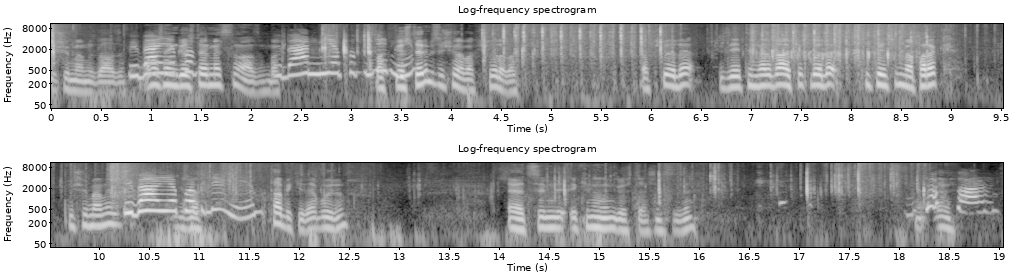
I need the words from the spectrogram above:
düşürmemiz lazım. Bir ben Ama sen yapam- göstermesi lazım bak. Bir ben mi yapabilir Bak miyim? gösterir misin? Şöyle bak şöyle bak. Bak şöyle zeytinleri daha çok böyle titreşim yaparak düşürmemiz Bir ben yapabilir miyim? Tabii ki de buyurun. Evet şimdi Ekin Hanım göstersin size. Evet, sarmış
